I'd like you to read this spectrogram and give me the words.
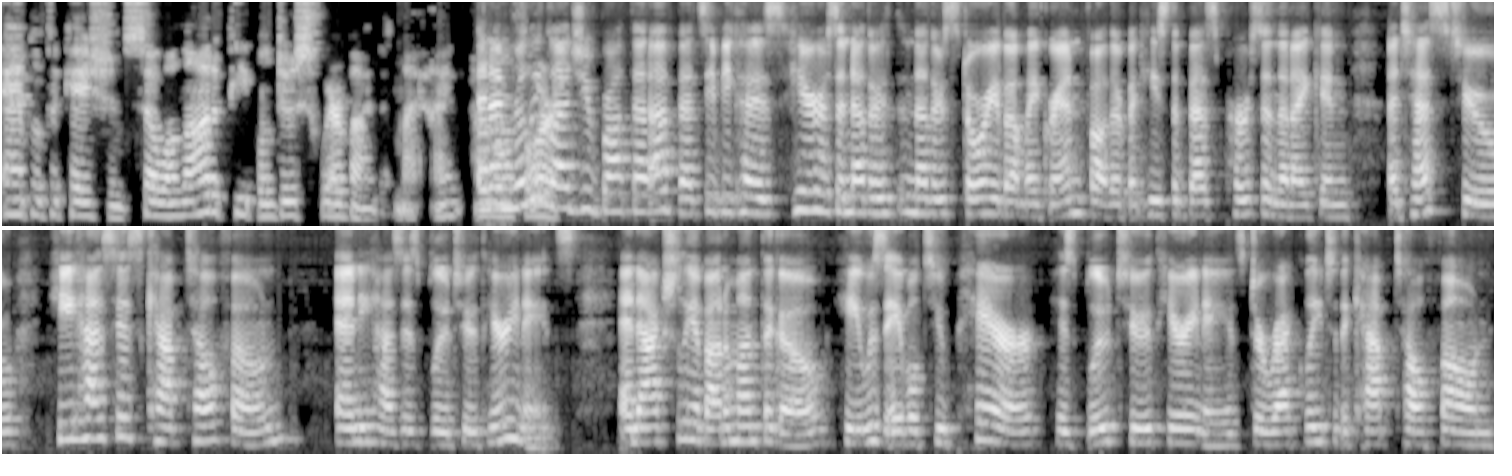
amplification. So a lot of people do swear by them. I, I, and I'm really glad you brought that up, Betsy, because here's another another story about my grandfather. But he's the best person that I can attest to. He has his CapTel phone and he has his Bluetooth hearing aids. And actually, about a month ago, he was able to pair his Bluetooth hearing aids directly to the CapTel phone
